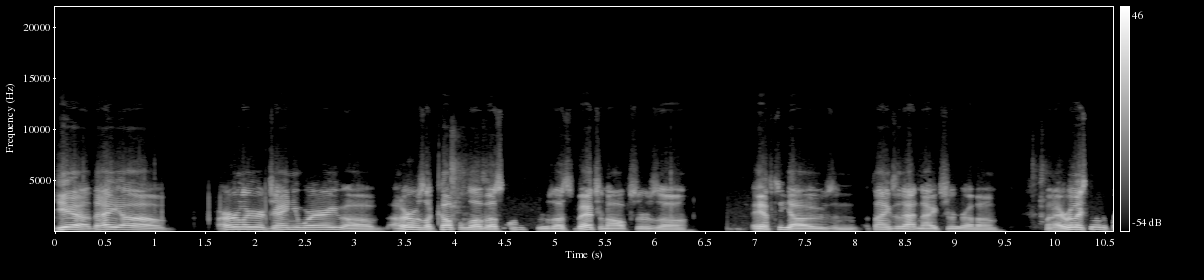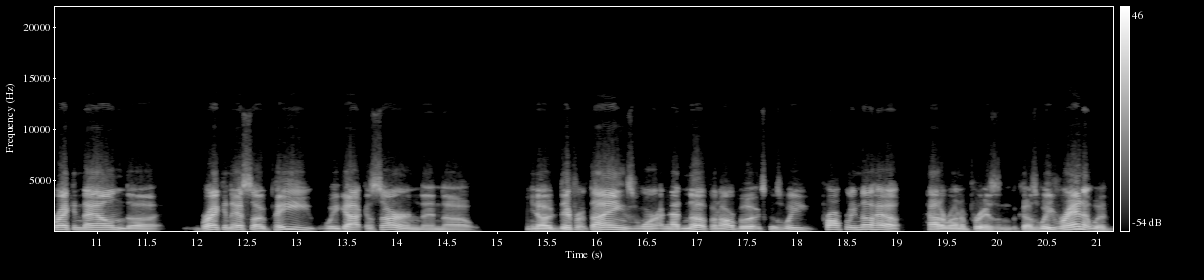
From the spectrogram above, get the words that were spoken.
yeah, they uh earlier January, uh there was a couple of us officers, us veteran officers, uh FTOs and things of that nature. Uh, when they really started breaking down the breaking SOP, we got concerned, and uh, you know, different things weren't adding up in our books because we properly know how how to run a prison because we ran it with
